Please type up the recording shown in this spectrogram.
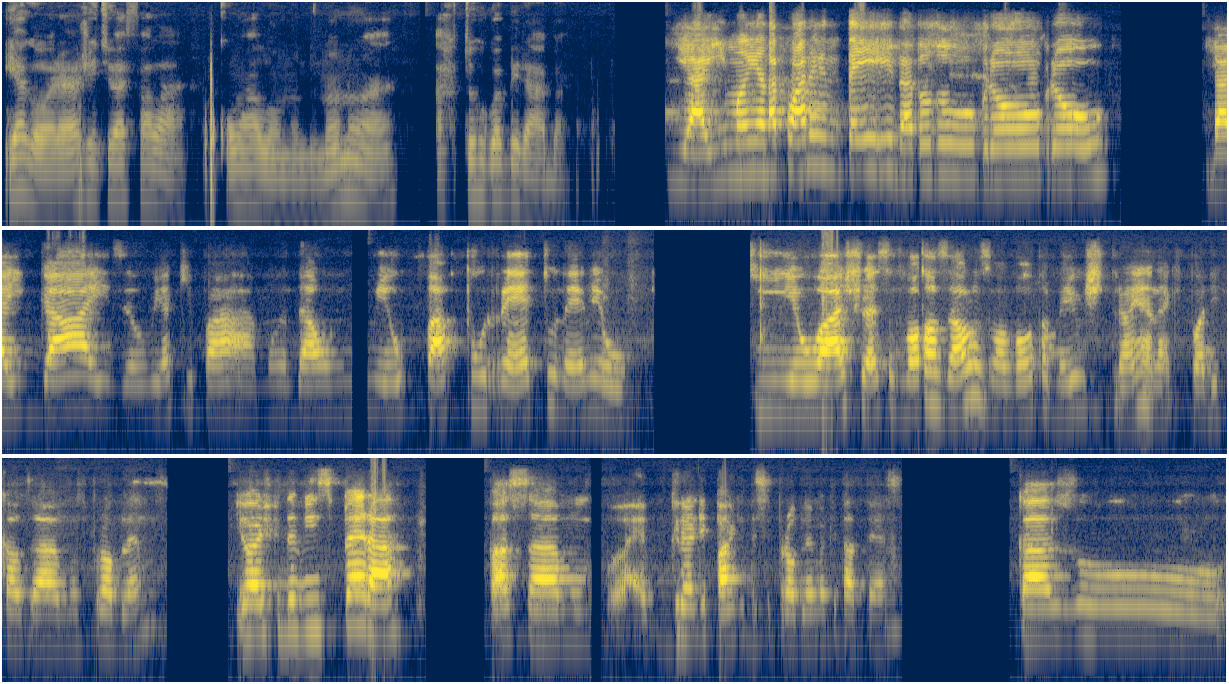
E agora a gente vai falar com o aluno do nono A, Arthur Guabiraba. E aí, manhã da quarentena, todo bro, bro. E aí, guys, eu vim aqui pra mandar um meu papo reto, né, meu? Que eu acho essa volta às aulas uma volta meio estranha, né? Que pode causar alguns problemas. Eu acho que devia esperar passar é, grande parte desse problema que tá tendo. Caso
